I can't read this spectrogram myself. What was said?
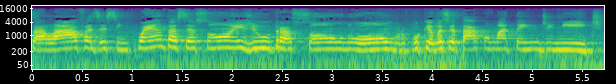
lá fazer 50 sessões de ultrassom no ombro porque você tá com uma tendinite.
